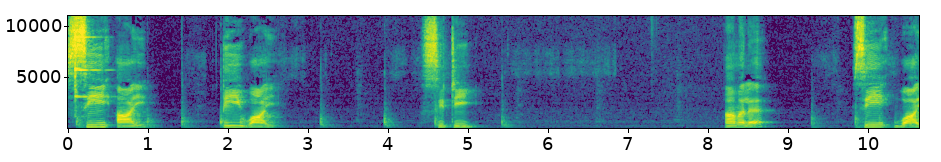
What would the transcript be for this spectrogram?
C I T Y city ಆಮೇಲೆ ಸಿ ವೈ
